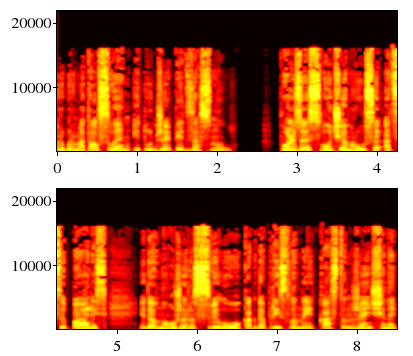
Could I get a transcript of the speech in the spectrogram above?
пробормотал Свен и тут же опять заснул. Пользуясь случаем, русы отсыпались, и давно уже рассвело, когда присланные Кастон женщины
